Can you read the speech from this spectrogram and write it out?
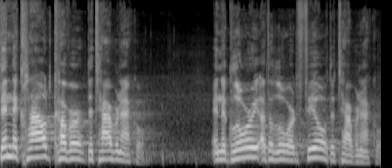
Then the cloud covered the tabernacle and the glory of the Lord filled the tabernacle.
